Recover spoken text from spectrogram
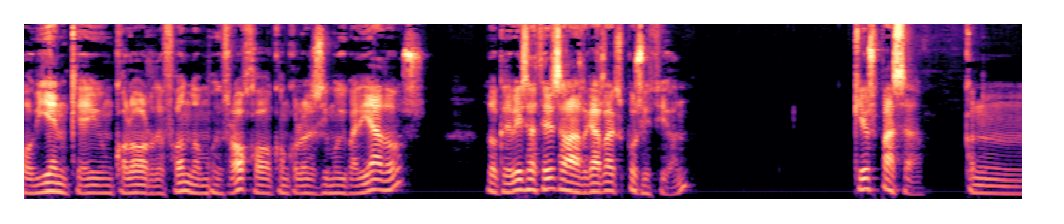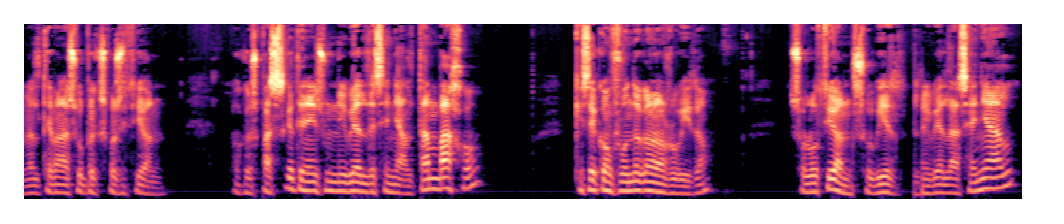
o bien que hay un color de fondo muy rojo con colores muy variados, lo que debéis hacer es alargar la exposición. ¿Qué os pasa con el tema de la subexposición? Lo que os pasa es que tenéis un nivel de señal tan bajo que se confunde con el ruido. Solución, subir el nivel de la señal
